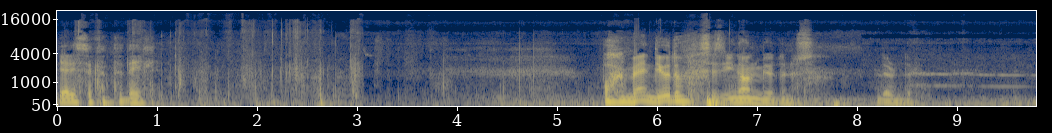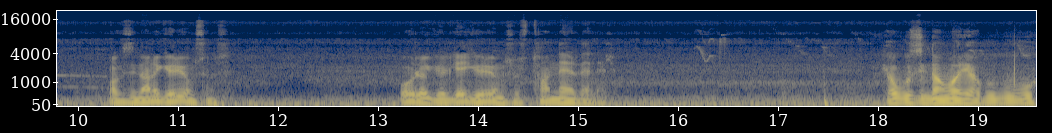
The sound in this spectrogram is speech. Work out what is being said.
Diğeri sıkıntı değil. Bakın ben diyordum siz inanmıyordunuz. Dur dur. Bak zindanı görüyor musunuz? Oyla gölgeyi görüyor musunuz? Ta neredeler? Ya bu zindan var ya bu bu bu.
